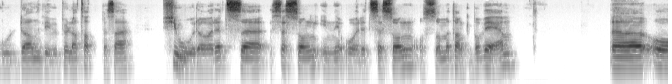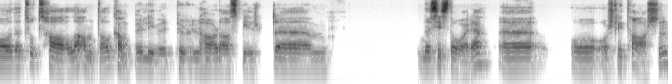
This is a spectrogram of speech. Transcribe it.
hvordan Liverpool har tatt med seg fjorårets eh, sesong inn i årets sesong, også med tanke på VM. og det totale antall kamper Liverpool har da spilt det siste året, og, og slitasjen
